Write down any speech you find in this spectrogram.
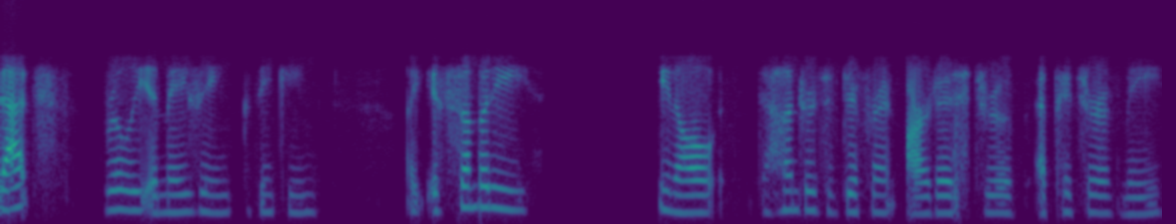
that's really amazing thinking like if somebody you know hundreds of different artists drew a, a picture of me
